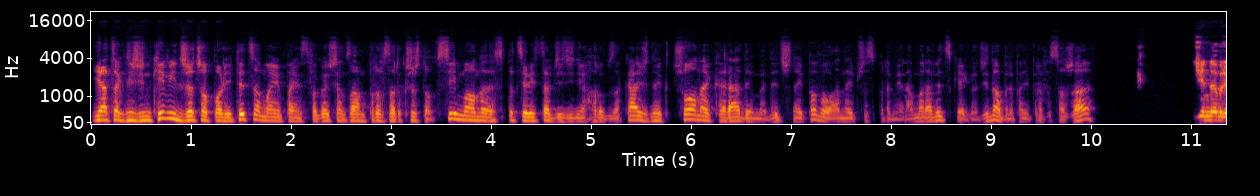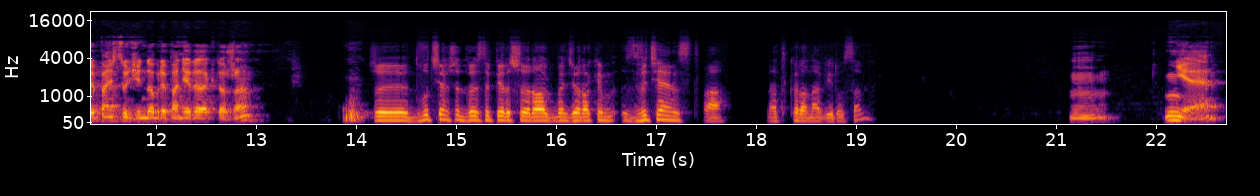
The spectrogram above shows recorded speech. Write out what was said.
Jacek Nizinkiewicz, Rzecz o Polityce. Moim Państwa gościem jest profesor Krzysztof Simon, specjalista w dziedzinie chorób zakaźnych, członek Rady Medycznej powołanej przez premiera Morawieckiego. Dzień dobry, panie profesorze. Dzień dobry Państwu, dzień dobry panie redaktorze. Czy 2021 rok będzie rokiem zwycięstwa nad koronawirusem? Mm, nie.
